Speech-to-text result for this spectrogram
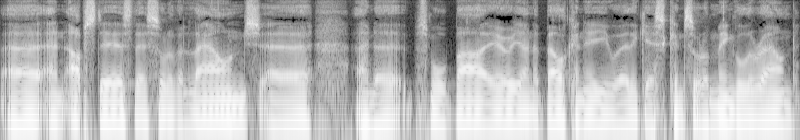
uh, and upstairs there's sort of a lounge uh, and a small bar area and a balcony where the guests can sort of mingle around.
